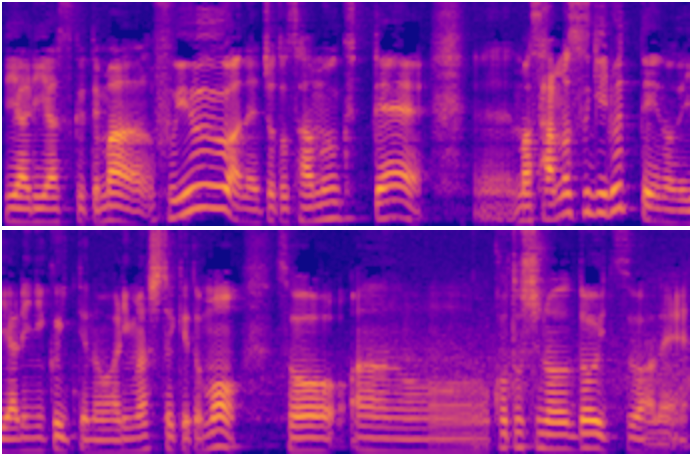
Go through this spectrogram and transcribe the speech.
やりやすくて、まあ、冬はね、ちょっと寒くて、えー、まあ、寒すぎるっていうのでやりにくいっていうのはありましたけども、そう、あのー、今年のドイツはね、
